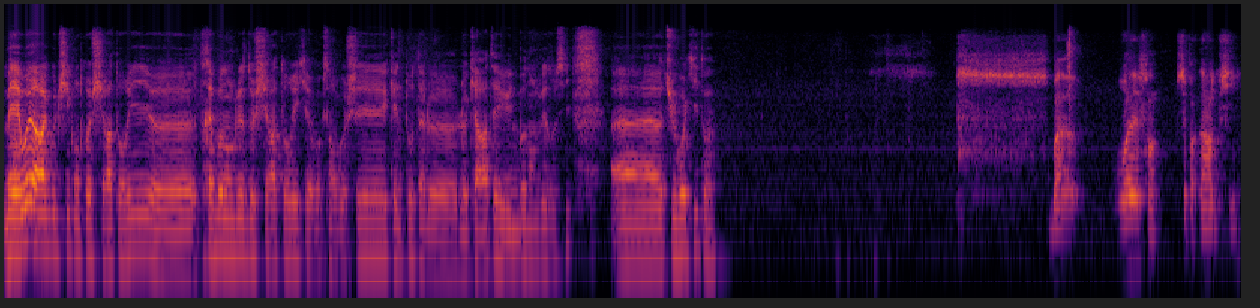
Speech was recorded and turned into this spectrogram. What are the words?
Mais ouais, Haraguchi contre Shiratori, euh, très bonne anglaise de Shiratori qui va boxer en gaucher. Kento, t'as le, le karaté et une bonne anglaise aussi. Euh, tu vois qui, toi? Bah, ouais, enfin, je sais pas, Haraguchi.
